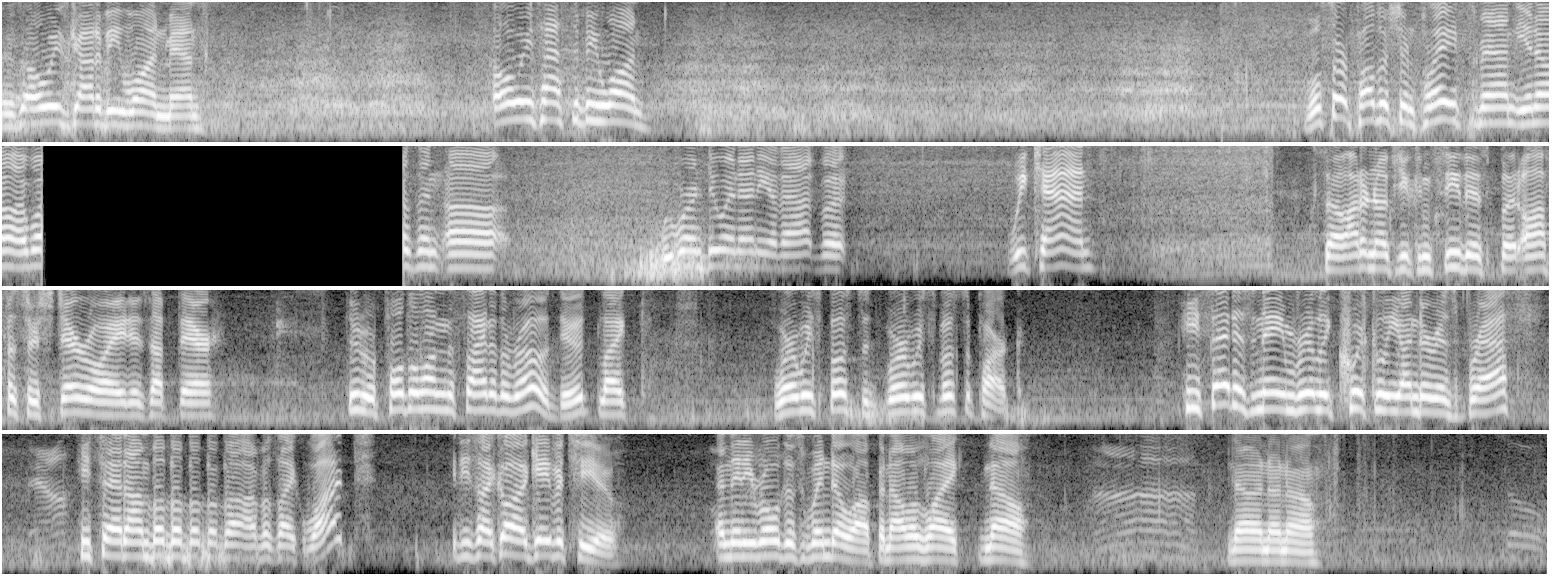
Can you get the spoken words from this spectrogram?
There's always got to be one, man. Always has to be one. We'll start publishing plates, man. You know, I wasn't, uh, we weren't doing any of that, but we can. So I don't know if you can see this, but Officer Steroid is up there. Dude, we're pulled along the side of the road, dude. Like, where are we supposed to, where are we supposed to park? He said his name really quickly under his breath. Yeah. He said, um, blah, blah, blah, blah, blah. I was like, what? And he's like, oh, I gave it to you. And then he rolled his window up, and I was like, no, Ah, no, no, no. so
